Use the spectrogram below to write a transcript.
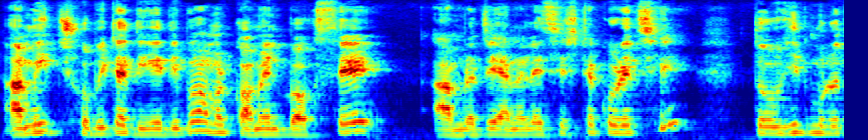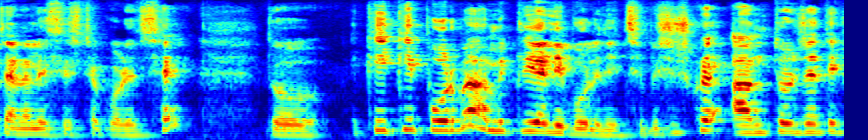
আমি ছবিটা দিয়ে দিব আমার কমেন্ট বক্সে আমরা যে অ্যানালাইসিসটা করেছি, তৌহিদ মূলত অ্যানালাইসিসটা করেছে, তো কি কি পড়বে আমি ক্লিয়ারলি বলে দিচ্ছি। বিশেষ করে আন্তর্জাতিক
